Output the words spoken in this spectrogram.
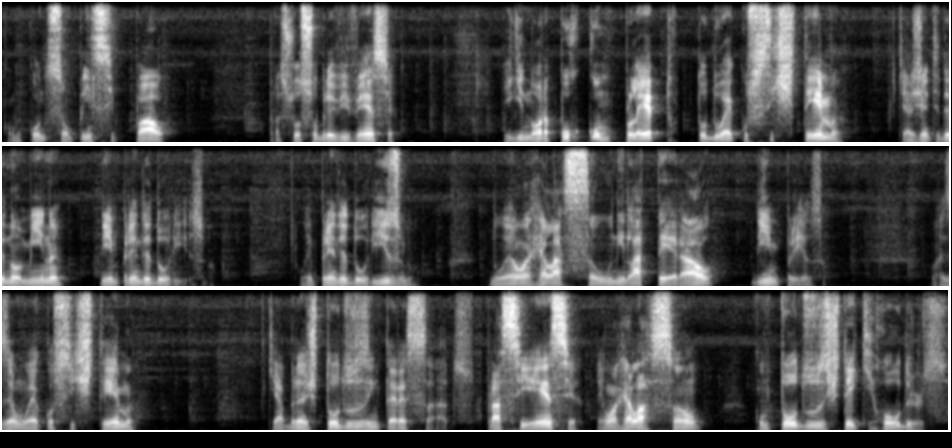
como condição principal para sua sobrevivência ignora por completo todo o ecossistema que a gente denomina de empreendedorismo. O empreendedorismo não é uma relação unilateral de empresa, mas é um ecossistema que abrange todos os interessados. Para a ciência, é uma relação com todos os stakeholders,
